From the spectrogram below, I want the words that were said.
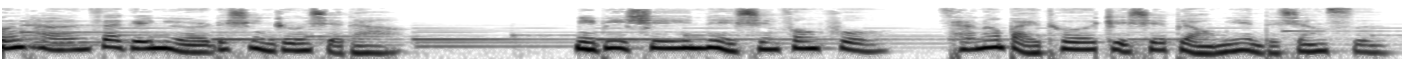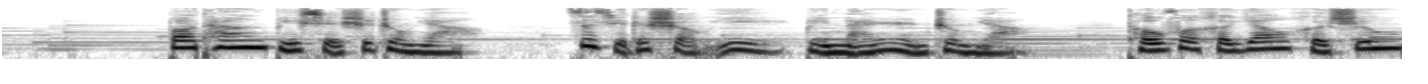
冯唐在给女儿的信中写道：“你必须内心丰富，才能摆脱这些表面的相思。煲汤比写诗重要，自己的手艺比男人重要，头发和腰和胸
